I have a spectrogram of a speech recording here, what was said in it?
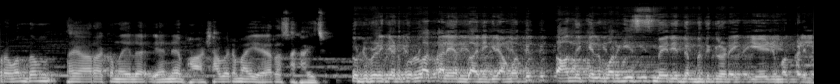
പ്രബന്ധം തയ്യാറാക്കുന്നതിൽ എന്നെ ഭാഷാപരമായി ഏറെ സഹായിച്ചു. തൊടുപുഴയ്ക്കടുത്തുള്ള കലയന്താനി ഗ്രാമത്തിൽ താന്നിക്കൽ വർഗീസ് മേരി ദമ്പതികളുടെ ഏഴ് മക്കളിൽ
